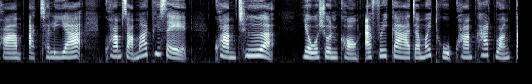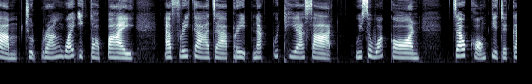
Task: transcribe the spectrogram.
ความอัจฉริยะ ความสามารถพิเศษ ความเชื่อ เยาวชนของแอฟริกาจะไม่ถูกความคาดหวังต่ำจุดรั้งไว้อีกต่อไป แอฟริกาจะผลิตนักวิทยาศาสตร์ วิศวกร เจ้าของกิจก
